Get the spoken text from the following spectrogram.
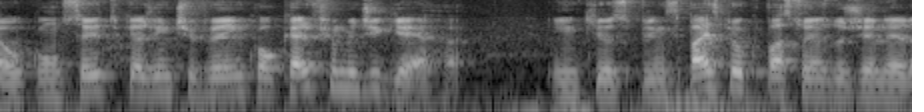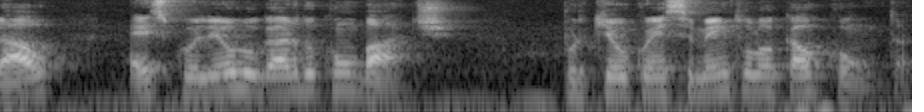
é o conceito que a gente vê em qualquer filme de guerra, em que as principais preocupações do general é escolher o lugar do combate, porque o conhecimento local conta.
